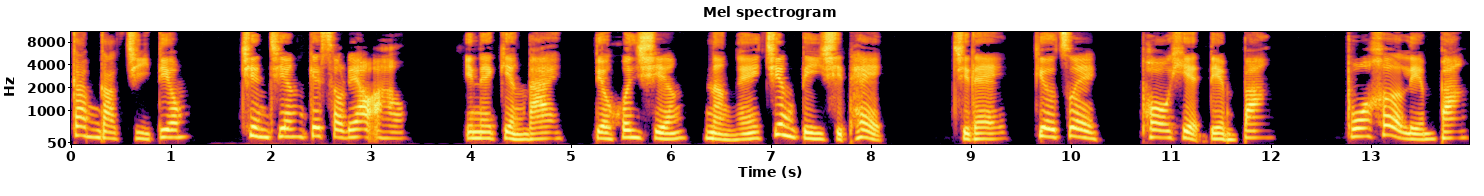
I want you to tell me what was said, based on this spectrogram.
监狱之中。战争结束了后，因个境内就分成两个政治实体，一个叫做波赫联邦、波赫联邦，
